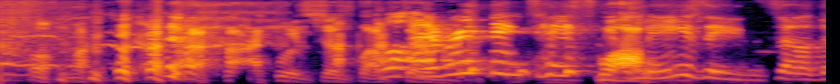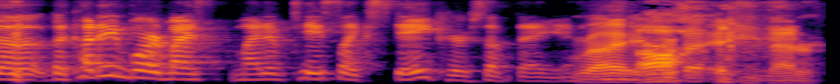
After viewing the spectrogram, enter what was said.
Oh my god! I was just well, there. everything tastes wow. amazing. So the the cutting board might might have tasted like steak or something. Right. Oh, right. better.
